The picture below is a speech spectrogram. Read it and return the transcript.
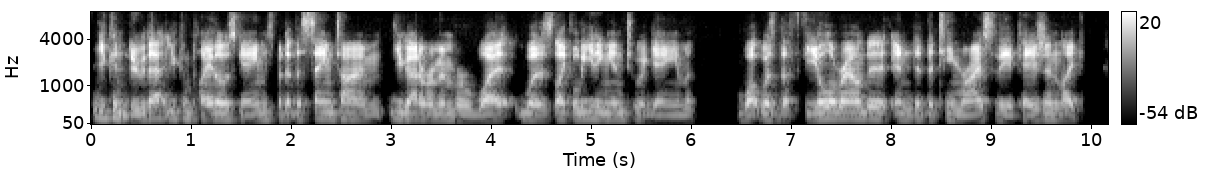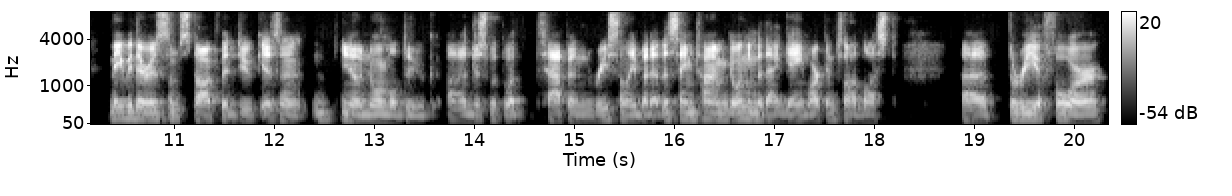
you can do that. You can play those games, but at the same time, you got to remember what was like leading into a game. What was the feel around it, and did the team rise to the occasion? Like maybe there is some stock that Duke isn't, you know, normal Duke, uh, just with what's happened recently. But at the same time, going into that game, Arkansas had lost uh, three of four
